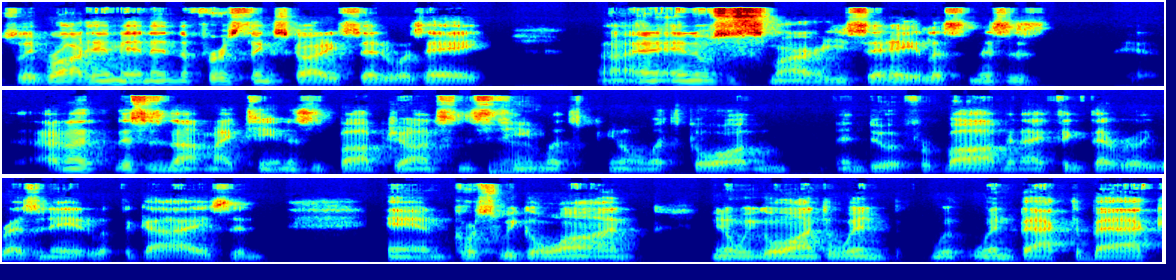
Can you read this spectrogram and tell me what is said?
So they brought him in, and the first thing Scotty said was, "Hey," uh, and, and, it was smart. He said, "Hey, listen, this is not, this is not my team. This is Bob Johnson's yeah. team. Let's you know, let's go out and, and do it for Bob." And I think that really resonated with the guys. And and of course, we go on. You know, we go on to win win back to back.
